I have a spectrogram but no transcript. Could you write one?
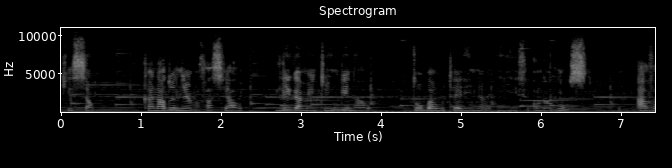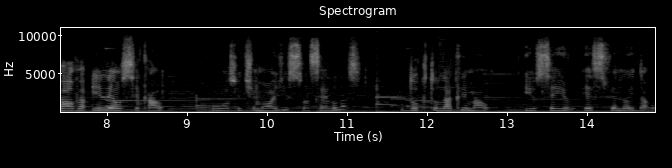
que são canal do nervo facial, ligamento inguinal, tuba uterina e, segundo alguns, a válvula ileocecal o osso etimoide, suas células, o ducto lacrimal e o seio esfenoidal.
